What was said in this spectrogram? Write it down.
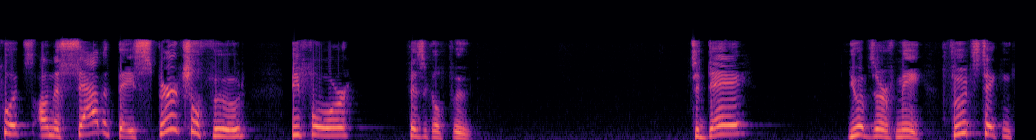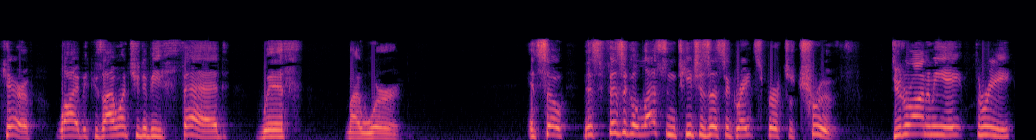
puts on the Sabbath day spiritual food before physical food. Today, you observe me. Food's taken care of. Why? Because I want you to be fed with my word. And so this physical lesson teaches us a great spiritual truth. Deuteronomy 8 3.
